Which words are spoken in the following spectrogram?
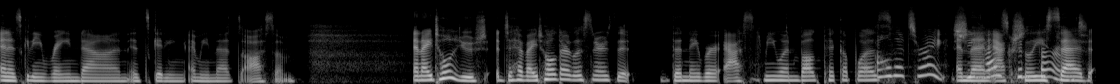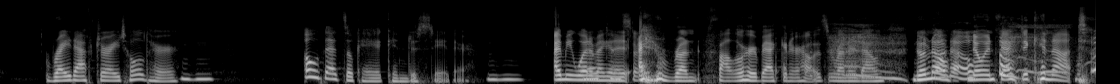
And it's getting rained on. It's getting I mean, that's awesome. And I told you, have I told our listeners that the neighbor asked me when bulk pickup was? Oh, that's right. and She then actually confirmed. said right after I told her, Mhm, "Oh, that's okay. It can just stay there." mhm. I mean, what No am I going to run follow her back in her house and run her down? No, No, no, no, no. no. in fact, it cannot.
